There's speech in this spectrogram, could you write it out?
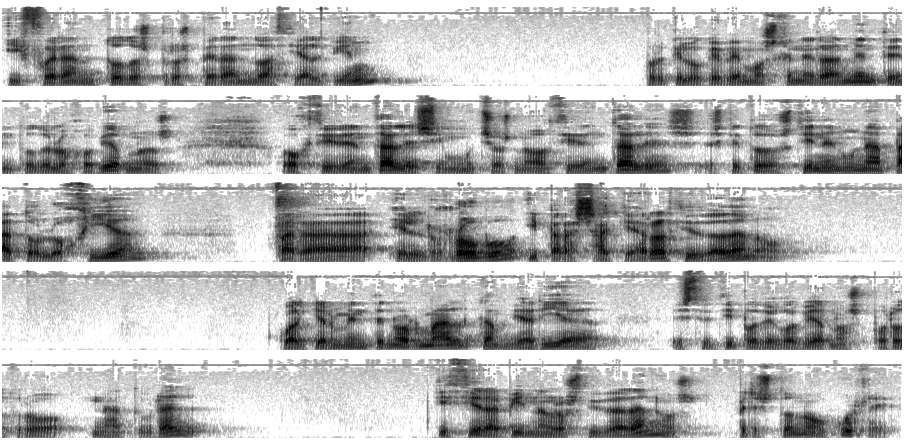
y fueran todos prosperando hacia el bien? Porque lo que vemos generalmente en todos los gobiernos occidentales y muchos no occidentales es que todos tienen una patología para el robo y para saquear al ciudadano. Cualquier mente normal cambiaría este tipo de gobiernos por otro natural, que hiciera bien a los ciudadanos, pero esto no ocurre.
